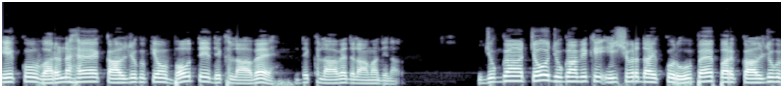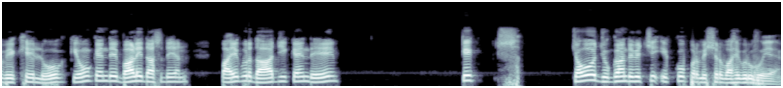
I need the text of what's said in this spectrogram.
ਏਕੋ ਵਰਨ ਹੈ ਕਲਯੁਗ ਕਿਉ ਬਹੁਤੇ ਦਿਖਲਾਵੇ ਦਿਖਲਾਵੇ ਦਲਾਵਾਂ ਦੇ ਨਾਲ। ਜੁਗਾਂ ਚੌ ਜੁਗਾਂ ਵਿਖੇ ਈਸ਼ਵਰ ਦਾ ਇੱਕੋ ਰੂਪ ਹੈ, ਪਰ ਕਲਯੁਗ ਵਿਖੇ ਲੋਕ ਕਿਉਂ ਕਹਿੰਦੇ ਬਾਹਲੇ ਦੱਸਦੇ ਹਨ? ਭਾਈ ਗੁਰਦਾਸ ਜੀ ਕਹਿੰਦੇ ਕਿ ਚੌ ਜੁਗਾਂ ਦੇ ਵਿੱਚ ਇੱਕੋ ਪਰਮੇਸ਼ਰ ਵਾਹਿਗੁਰੂ ਹੋਇਆ ਹੈ,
